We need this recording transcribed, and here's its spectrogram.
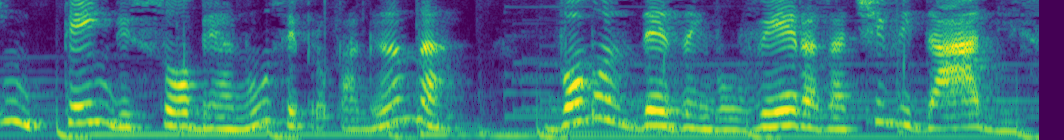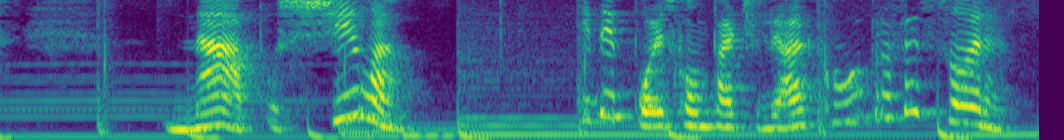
entende sobre anúncio e propaganda? Vamos desenvolver as atividades na apostila e depois compartilhar com a professora.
